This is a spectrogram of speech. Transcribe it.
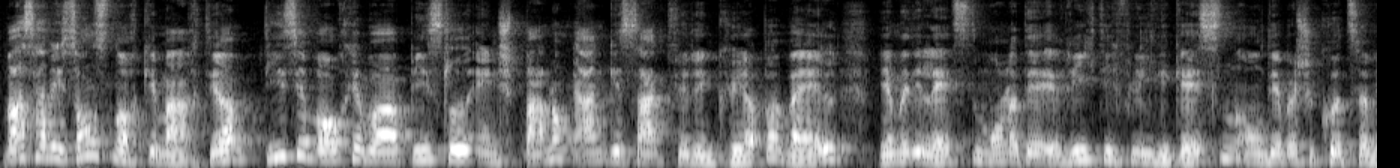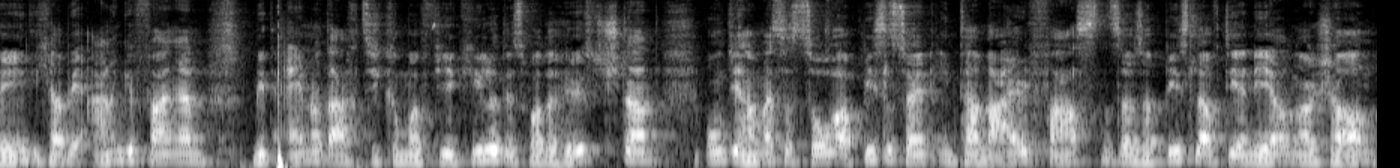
was habe ich sonst noch gemacht? Ja, diese Woche war ein bisschen Entspannung angesagt für den Körper, weil wir haben ja die letzten Monate richtig viel gegessen und ich habe ja schon kurz erwähnt, ich habe angefangen mit 81,4 Kilo, das war der Höchststand und wir haben also so ein bisschen so ein Intervallfasten, also ein bisschen auf die Ernährung auch schauen,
